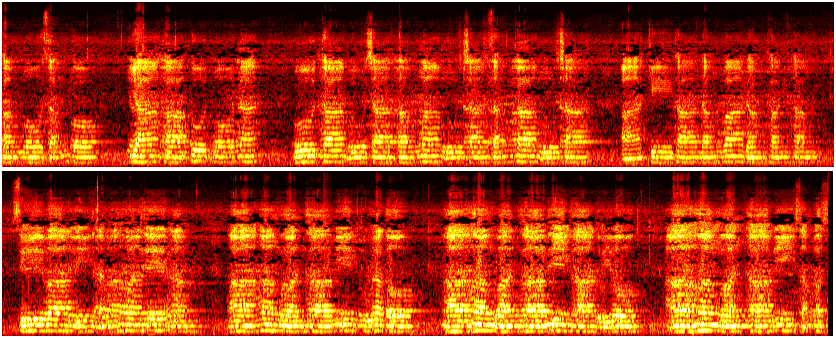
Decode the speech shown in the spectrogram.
ธรรมโมสังโฆยะถาพุทโมนะพุทธบูชาธรรมบูชาสังฆบูชาอาคีธานังวารังทันธรรมสิวาลิจัมหะเทนังอาหังวันทามิทุระโตอาหังวันทามิคาตุโย อหังวันตามิสัพพะ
